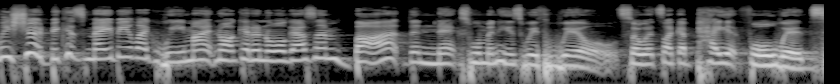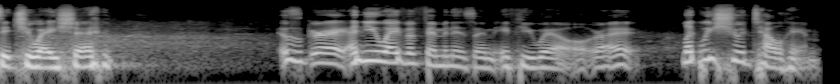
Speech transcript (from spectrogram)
We should, because maybe like we might not get an orgasm, but the next woman he's with will. So it's like a pay it forward situation. it's great. A new wave of feminism, if you will, right? Like we should tell him.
